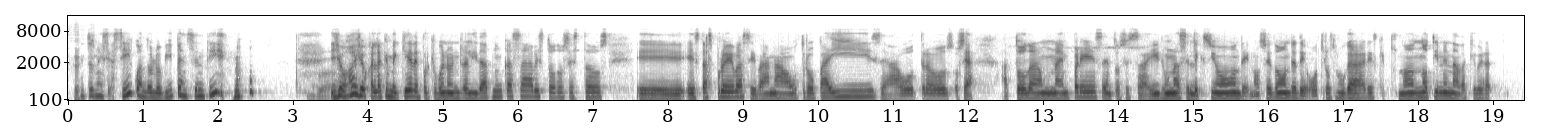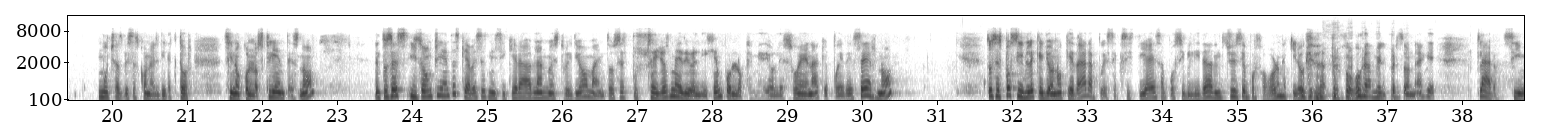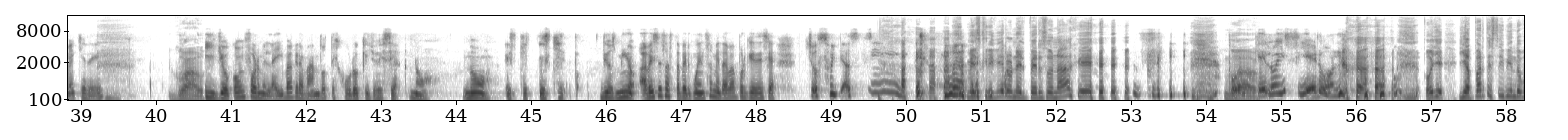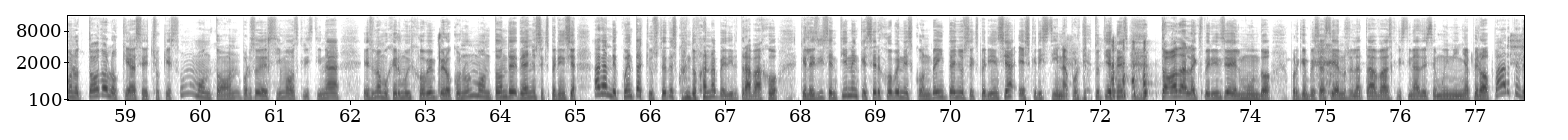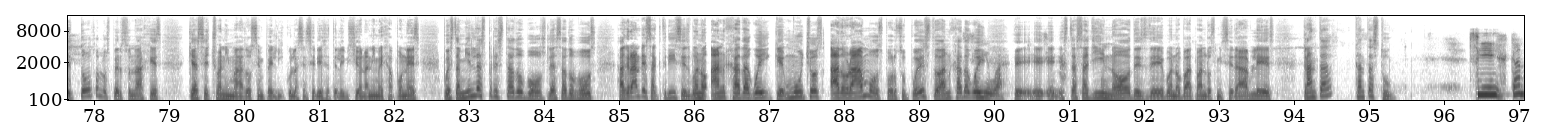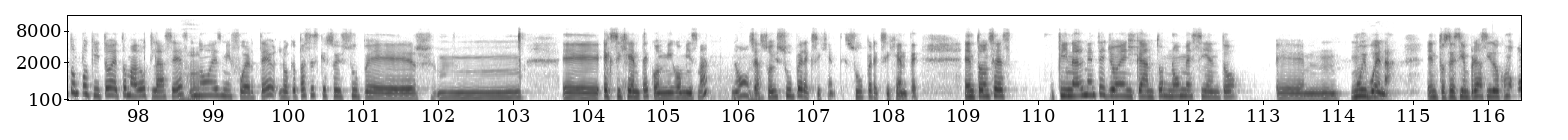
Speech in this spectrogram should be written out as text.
Entonces me decía, sí, cuando lo vi pensé en ti, ¿no? Wow. Y yo, ay, ojalá que me quede, porque bueno, en realidad nunca sabes, todos estos, eh, estas pruebas se van a otro país, a otros, o sea, a toda una empresa, entonces hay una selección de no sé dónde, de otros lugares, que pues, no, no tiene nada que ver muchas veces con el director, sino con los clientes, ¿no? Entonces, y son clientes que a veces ni siquiera hablan nuestro idioma, entonces, pues ellos medio eligen por lo que medio les suena que puede ser, ¿no? Entonces es posible que yo no quedara, pues existía esa posibilidad. Entonces yo decía, por favor, me quiero quedar, por favor, ame el personaje. Claro, sí me quedé. Wow. Y yo conforme la iba grabando, te juro que yo decía, no, no, es que, es que, Dios mío, a veces hasta vergüenza me daba porque decía, yo soy así. me escribieron el personaje. sí. ¿Por wow. qué lo hicieron? Oye, y aparte estoy viendo, bueno, todo lo que has hecho, que es un montón, por eso decimos, Cristina es una mujer muy joven, pero con un montón de, de, años de experiencia. Hagan de cuenta que ustedes cuando van a pedir trabajo, que les dicen, tienen que ser jóvenes con 20 años de experiencia, es Cristina, porque tú tienes toda la experiencia del mundo, porque empezaste, ya nos relatabas, Cristina, desde muy niña, pero aparte de todos los personajes que has hecho animados en películas, en series de televisión, anime japonés, pues también le has prestado voz, le has dado voz a grandes actrices. Bueno, Anne Hathaway, que muchos adoramos, por supuesto. Anne Hathaway, sí, eh, eh, eh, estás allí, ¿no? Desde, bueno, Batman, Los Miserables. ¿Cantas? ¿Cantas tú? Sí, canto un poquito, he tomado clases, no es mi fuerte. Lo que pasa es que soy súper mm, eh, exigente conmigo misma, ¿no? O sea, soy súper exigente, súper exigente. Entonces, finalmente yo en canto no me siento em, muy buena. Entonces siempre ha sido como,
